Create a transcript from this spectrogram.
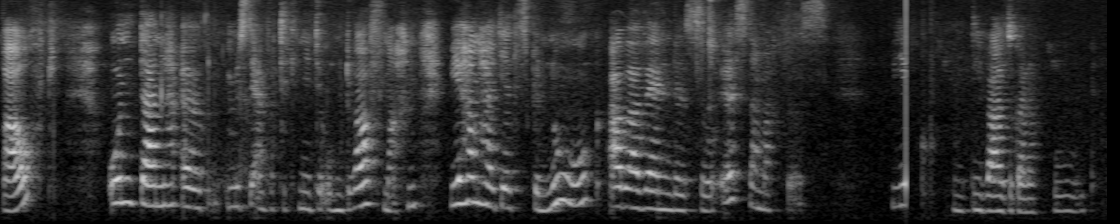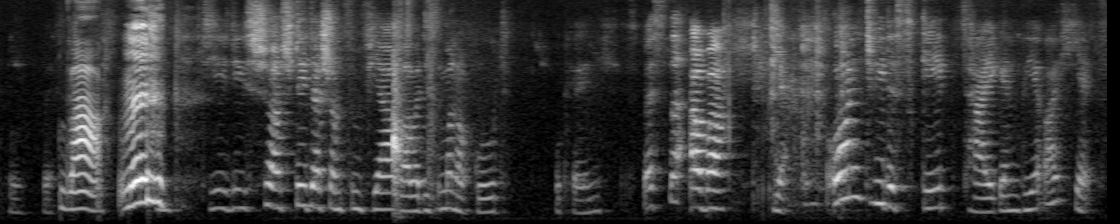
braucht. Und dann äh, müsst ihr einfach die Knete oben drauf machen. Wir haben halt jetzt genug, aber wenn das so ist, dann macht das. Wir, die war sogar noch gut. Oh. War. Die, die schon, steht da schon fünf Jahre, aber die ist immer noch gut. Okay, nicht das Beste, aber ja. Und wie das geht, zeigen wir euch jetzt.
